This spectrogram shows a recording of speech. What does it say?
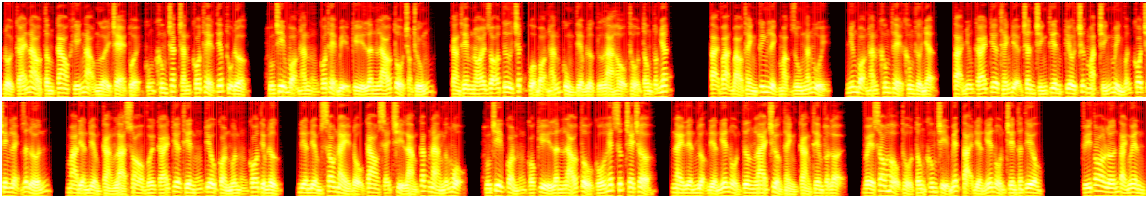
đổi cái nào tầm cao khí ngạo người trẻ tuổi cũng không chắc chắn có thể tiếp thu được thúng chi bọn hắn có thể bị kỳ lân láo tổ trọng chúng, càng thêm nói rõ tư chất của bọn hắn cùng tiềm lực là hậu thổ tông tốt nhất. Tại vạn bảo thành kinh lịch mặc dù ngắn ngủi, nhưng bọn hắn không thể không thừa nhận tại những cái kia thánh địa chân chính thiên kiêu trước mặt chính mình vẫn có chênh lệch rất lớn, mà điền điểm càng là so với cái kia thiên kiêu còn muốn có tiềm lực, điền điểm sau này độ cao sẽ chỉ làm các nàng ngưỡng mộ, huống chi còn có kỳ lân lão tổ cố hết sức che chở, này liền nhượng điền yên ổn tương lai trưởng thành càng thêm thuận lợi, về sau hậu thổ tông không chỉ biết tại điền yên ổn trên thân tiêu. Phí to lớn tài nguyên,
